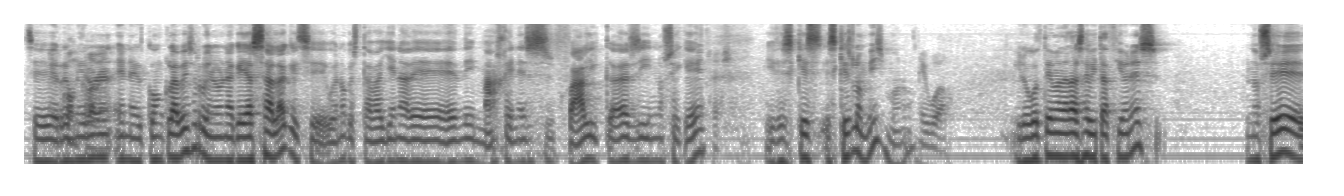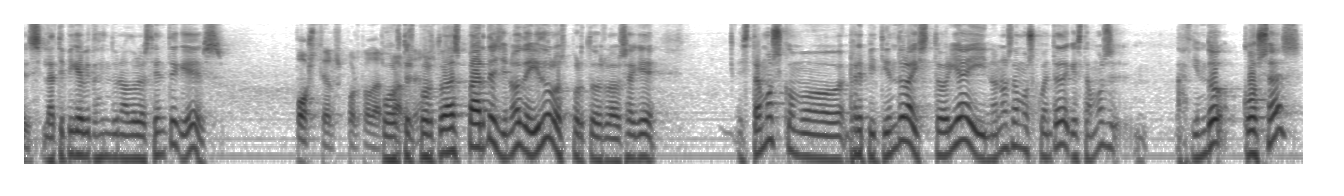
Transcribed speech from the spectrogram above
se reunieron en, el conclave, se reunieron en aquella sala que se, bueno, que estaba llena de, imágenes fálicas y no sé qué. Y dices, que es, es que es lo mismo, ¿no? Igual. Y luego el tema de las habitaciones, no sé, la típica habitación de un adolescente, ¿qué es? Pósters por todas partes. Pósters por todas partes, lleno de ídolos por todos lados. O sea que estamos como repitiendo la historia y no nos damos cuenta de que estamos haciendo cosas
